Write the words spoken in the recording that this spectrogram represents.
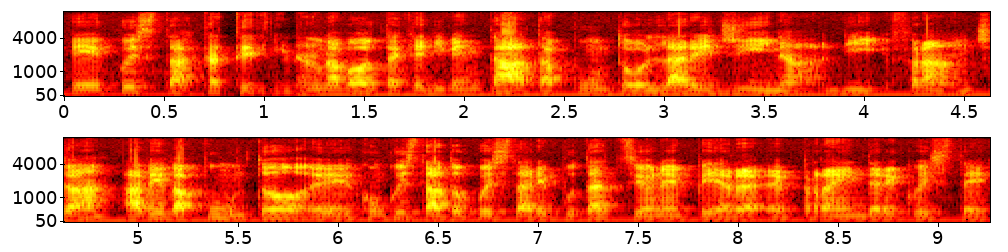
e questa Caterina, una volta che è diventata appunto la regina di Francia, aveva appunto eh, conquistato questa reputazione per eh, prendere queste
